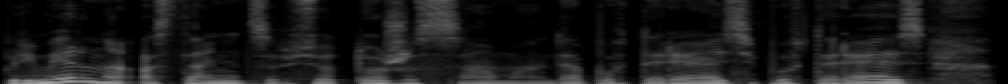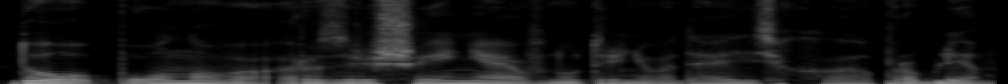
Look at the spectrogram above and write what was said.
примерно останется все то же самое, да, повторяясь и повторяясь до полного разрешения внутреннего да, этих э, проблем.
